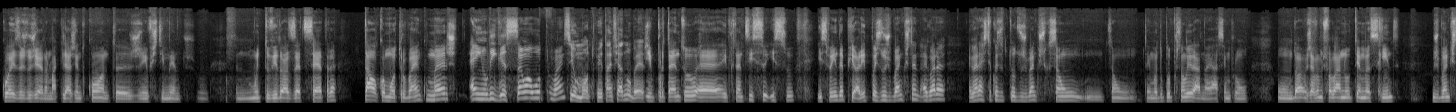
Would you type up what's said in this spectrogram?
coisas do género, maquilhagem de contas, investimentos hum, muito duvidosos, etc., tal como outro banco, mas em ligação ao outro banco. Sim, o Monte Pio está enfiado no beijo. E portanto, eh, e, portanto isso, isso, isso ainda pior. E depois os bancos agora, agora esta coisa de todos os bancos que são, são têm uma dupla personalidade, não é? Há sempre um, um já vamos falar no tema seguinte. Os bancos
